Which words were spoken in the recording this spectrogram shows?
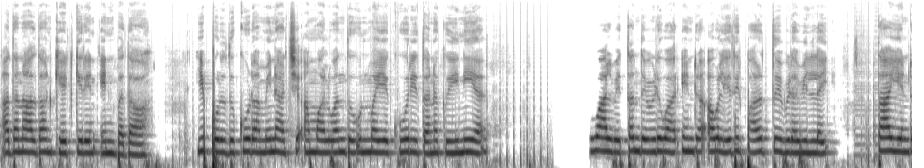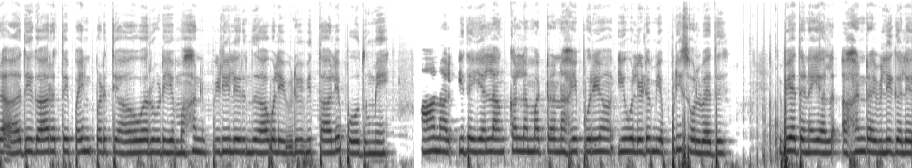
அதனால்தான் கேட்கிறேன் என்பதா? இப்பொழுது கூட மீனாட்சி அம்மாள் வந்து உண்மையை கூறி தனக்கு இனிய வாழ்வை தந்து விடுவார் என்று அவள் எதிர்பார்த்து விடவில்லை. தாய் என்ற அதிகாரத்தை பயன்படுத்தி அவருடைய மகன் பிடியிலிருந்து அவளை விடுவித்தாலே போதுமே. ஆனால் இதையெல்லாம் கள்ளமற்ற நகை புரியும் இவளிடம் எப்படி சொல்வது? வேதனையால் அகன்ற விழிகளை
